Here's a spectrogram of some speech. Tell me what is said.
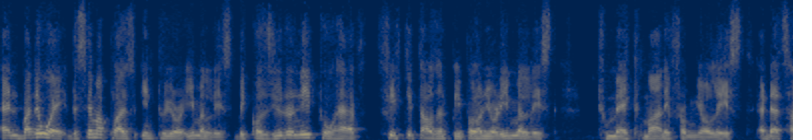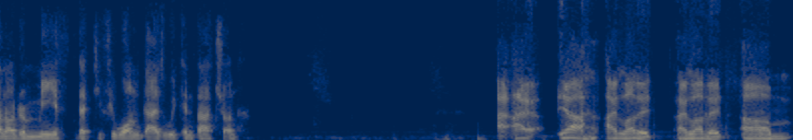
and by the way, the same applies into your email list because you don't need to have 50,000 people on your email list to make money from your list. And that's another myth that if you want, guys, we can touch on. I, I yeah, I love it. I love it. Um,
